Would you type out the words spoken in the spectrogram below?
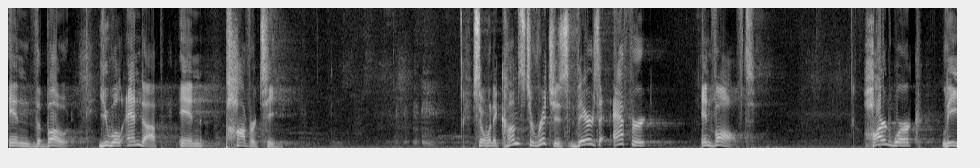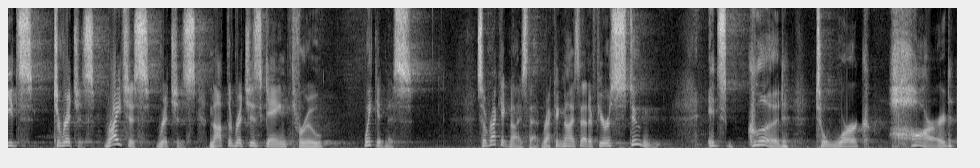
in the boat, you will end up in poverty. So when it comes to riches, there's effort involved. Hard work leads to riches, righteous riches, not the riches gained through wickedness. So recognize that. Recognize that if you're a student, it's good to work hard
